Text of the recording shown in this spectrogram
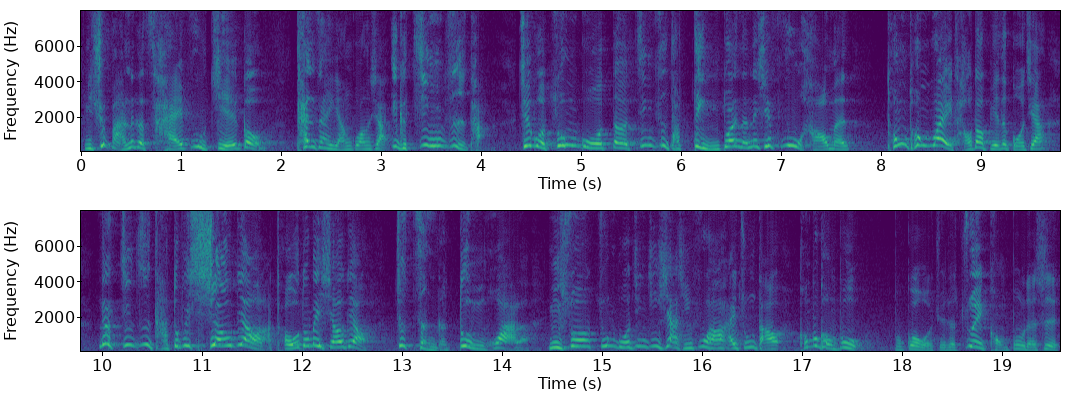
你去把那个财富结构摊在阳光下，一个金字塔，结果中国的金字塔顶端的那些富豪们，通通外逃到别的国家，那金字塔都被削掉了，头都被削掉。就整个钝化了。你说中国经济下行，富豪还出逃，恐不恐怖？不过我觉得最恐怖的是，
